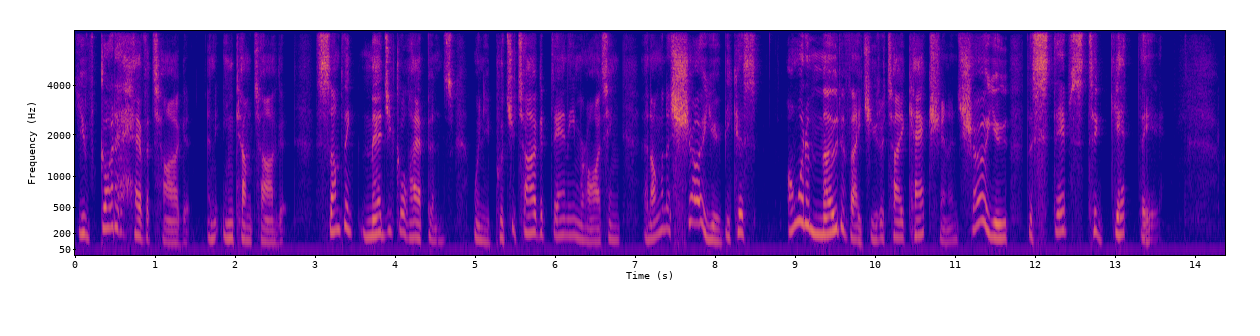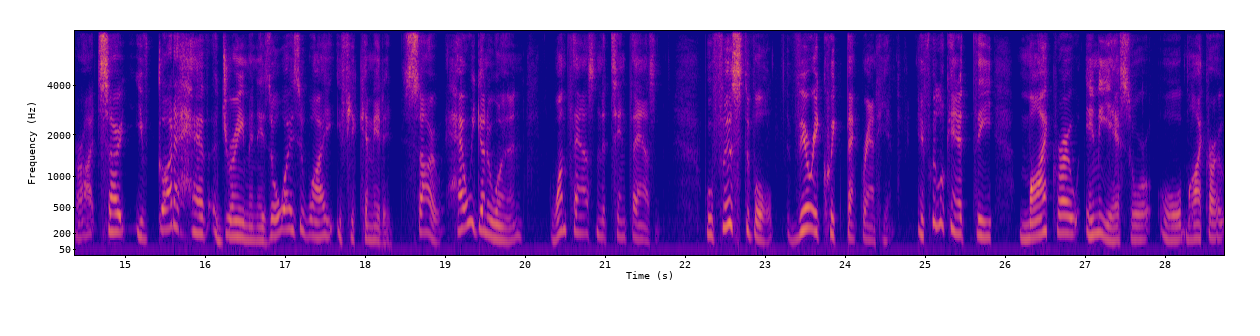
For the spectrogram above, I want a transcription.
You've got to have a target an income target. Something magical happens when you put your target down in writing and I'm going to show you because I want to motivate you to take action and show you the steps to get there right so you've got to have a dream and there's always a way if you're committed. So how are we going to earn 1,000 to 10,000 well first of all very quick background here. If we're looking at the micro MES or or micro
